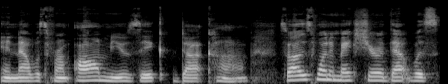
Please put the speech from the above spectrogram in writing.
and that was from allmusic.com. So I just want to make sure that was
